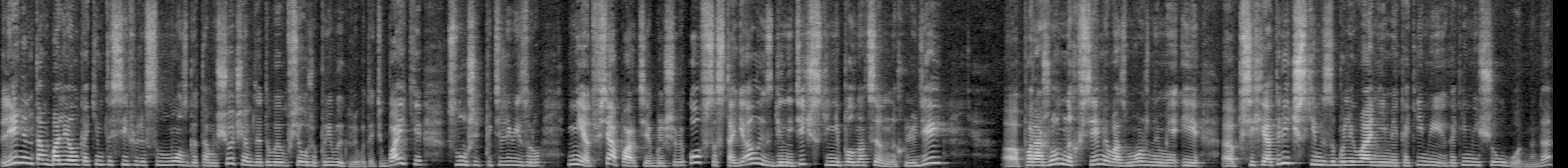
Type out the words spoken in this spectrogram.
Ленин там болел каким-то сифилисом мозга, там еще чем-то, это вы все уже привыкли, вот эти байки слушать по телевизору. Нет, вся партия большевиков состояла из генетически неполноценных людей, пораженных всеми возможными и э, психиатрическими заболеваниями, какими, какими еще угодно. Да?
